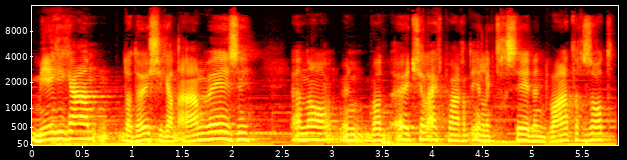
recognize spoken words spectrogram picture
meegegaan, dat huisje gaan aanwijzen. En dan wat uitgelegd waar het elektriciteit in het water zat.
